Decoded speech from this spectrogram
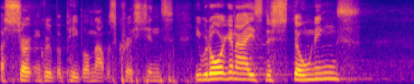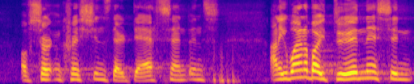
a certain group of people, and that was Christians. He would organize the stonings of certain Christians, their death sentence. And he went about doing this, and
